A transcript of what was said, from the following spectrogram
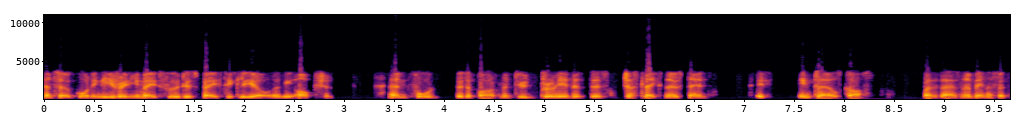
And so accordingly, ready-made food is basically your only option. And for the department to prohibit this just makes no sense. It entails cost, but it has no benefit.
